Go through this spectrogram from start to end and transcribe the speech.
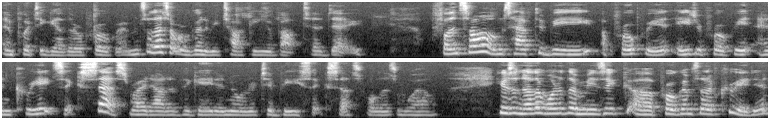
and put together a program. And so that's what we're going to be talking about today. Fun songs have to be appropriate, age appropriate, and create success right out of the gate in order to be successful as well. Here's another one of the music uh, programs that I've created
